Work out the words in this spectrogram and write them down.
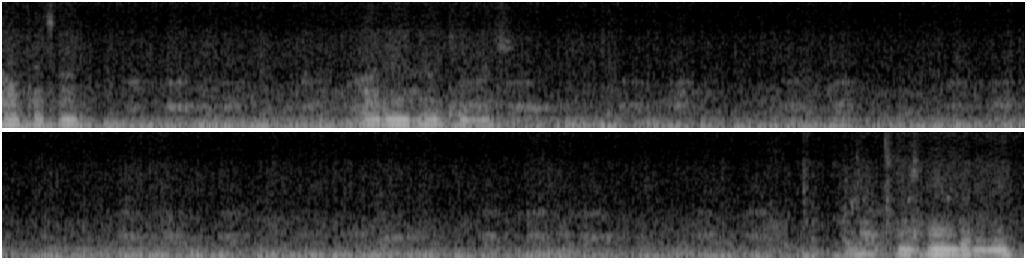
I hope that's not bothering her too much. She got my hand underneath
